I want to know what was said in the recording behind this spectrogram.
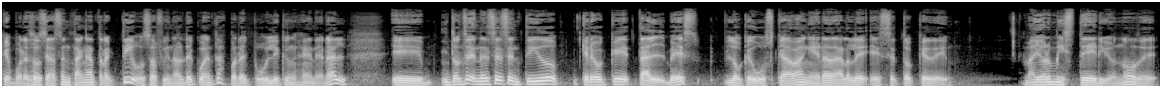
que, por eso se hacen tan atractivos a final de cuentas para el público en general. Eh, entonces, en ese sentido, creo que tal vez lo que buscaban era darle ese toque de mayor misterio, ¿no? De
